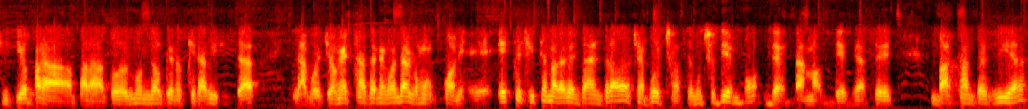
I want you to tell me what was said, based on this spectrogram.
sitio para, para todo el mundo que nos quiera visitar. La cuestión está tener en cuenta que como eh, este sistema de venta de entradas se ha puesto hace mucho tiempo, de- vamos, desde hace bastantes días,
